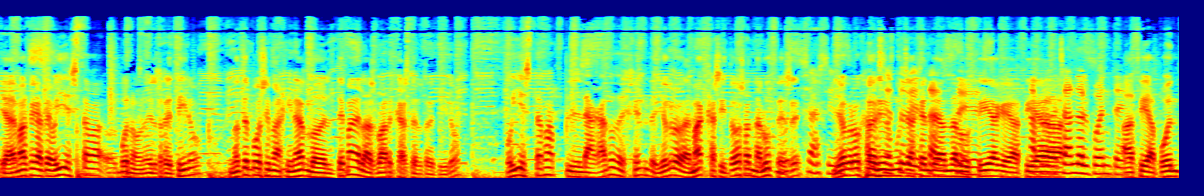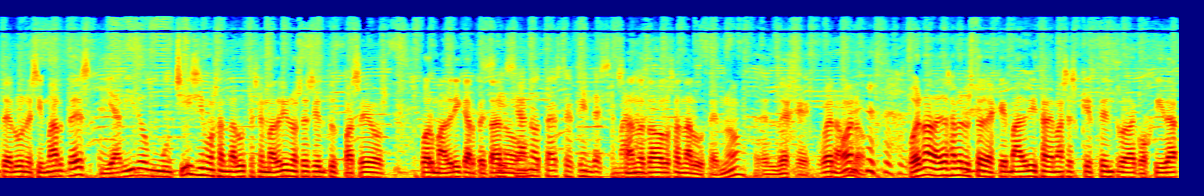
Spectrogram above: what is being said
Y además, fíjate, hoy estaba, bueno, el retiro, no te puedes imaginar lo del tema de las barcas del retiro. Hoy estaba plagado de gente. Yo creo, además, casi todos andaluces, ¿eh? Sí. Yo creo que ha venido Muchos mucha gente de Andalucía sí. que hacía el puente. hacía puente lunes y martes y ha habido muchísimos andaluces en Madrid. No sé si en tus paseos por Madrid, Carpetano, Sí, se ha notado este fin de se semana. han notado los andaluces, ¿no? El deje. Bueno, bueno. Pues nada, ya saben ustedes que Madrid además es que es centro de acogida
